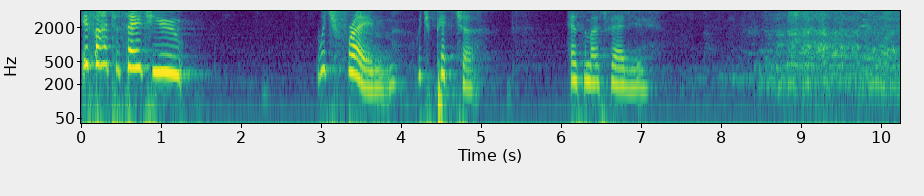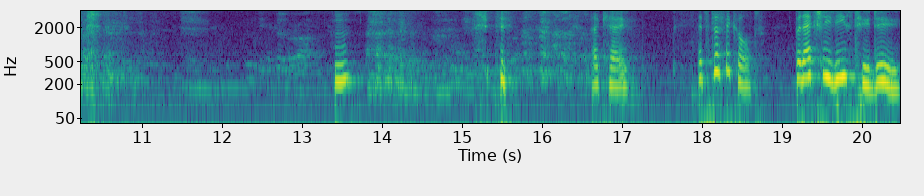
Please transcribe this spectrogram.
if I had to say to you, which frame, which picture has the most value? Hmm? okay. It's difficult, but actually, these two do.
